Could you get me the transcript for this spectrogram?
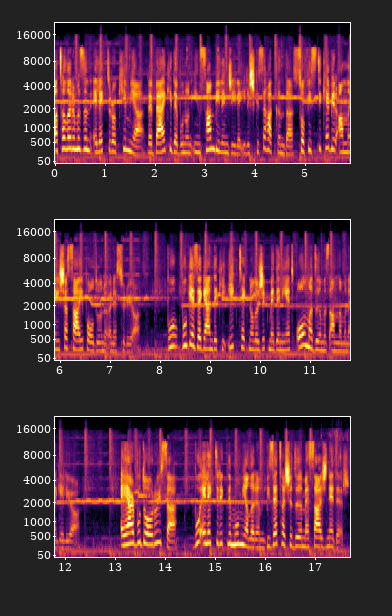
Atalarımızın elektrokimya ve belki de bunun insan bilinciyle ilişkisi hakkında sofistike bir anlayışa sahip olduğunu öne sürüyor. Bu, bu gezegendeki ilk teknolojik medeniyet olmadığımız anlamına geliyor. Eğer bu doğruysa, bu elektrikli mumyaların bize taşıdığı mesaj nedir?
